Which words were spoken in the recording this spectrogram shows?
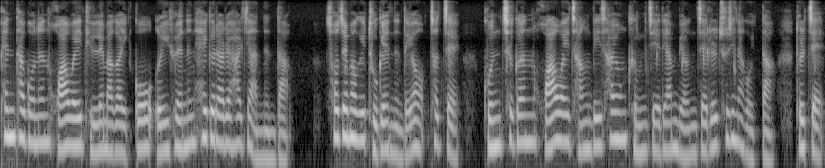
펜타곤은 화웨이 딜레마가 있고 의회는 해결하려 하지 않는다. 소제목이 두 개 있는데요. 첫째, 군 측은 화웨이 장비 사용 금지에 대한 면제를 추진하고 있다. 둘째,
